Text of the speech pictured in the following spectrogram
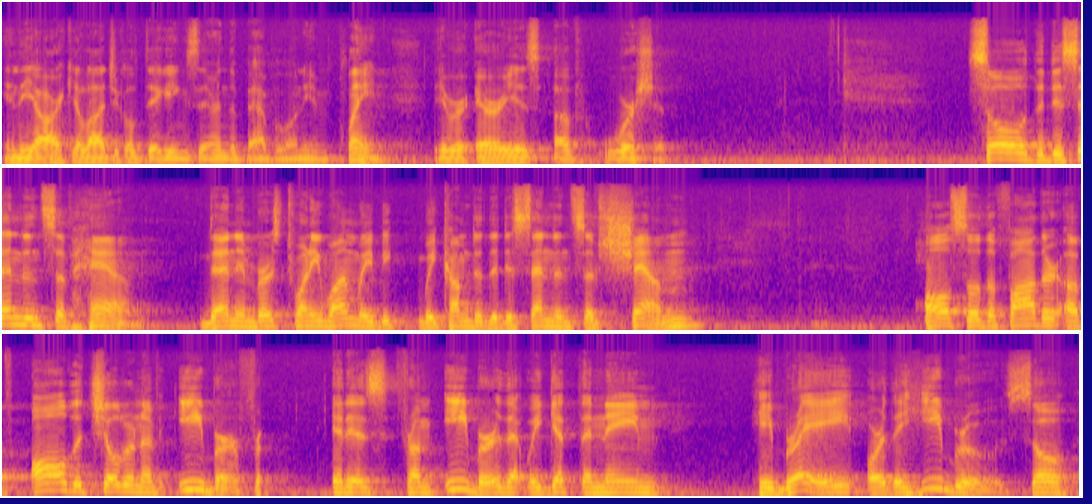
in the archaeological diggings there in the Babylonian plain. They were areas of worship. So the descendants of Ham. Then in verse 21, we, be, we come to the descendants of Shem, also the father of all the children of Eber. It is from Eber that we get the name Hebrae or the Hebrews. So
